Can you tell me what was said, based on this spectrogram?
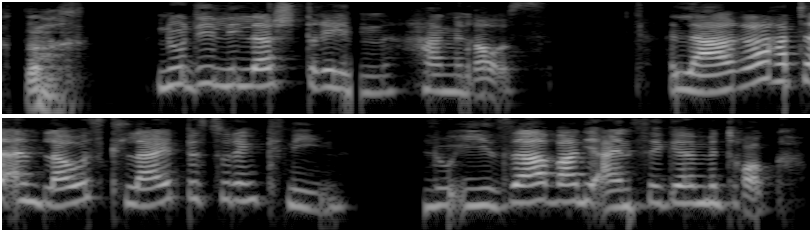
Ach doch. Nur die lila Strähnen hangen raus. Lara hatte ein blaues Kleid bis zu den Knien. Luisa war die einzige mit Rock.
